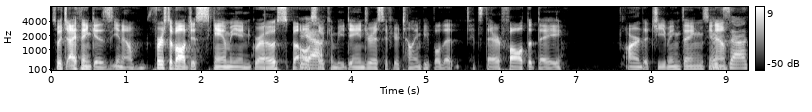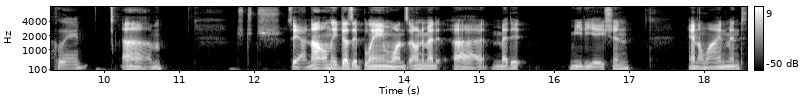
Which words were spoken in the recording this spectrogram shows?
so which i think is you know first of all just scammy and gross but also can be dangerous if you're telling people that it's their fault that they aren't achieving things you know Exactly. Um so yeah not only does it blame one's own med- uh medi- mediation and alignment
